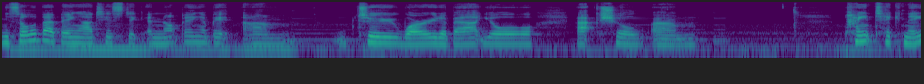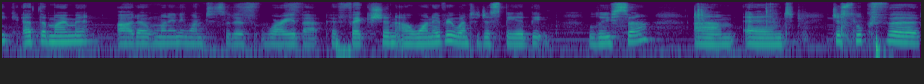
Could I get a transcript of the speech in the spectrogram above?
It's all about being artistic and not being a bit um, too worried about your actual um, paint technique at the moment. I don't want anyone to sort of worry about perfection. I want everyone to just be a bit looser um, and just look for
